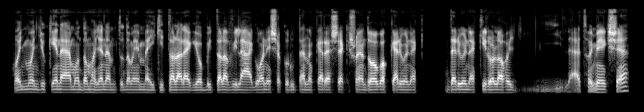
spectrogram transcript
hogy mondjuk én elmondom, hogy nem tudom én melyik ital a legjobb ital a világon, és akkor utána keresek, és olyan dolgok kerülnek, derülnek ki róla, hogy lehet, hogy mégse,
